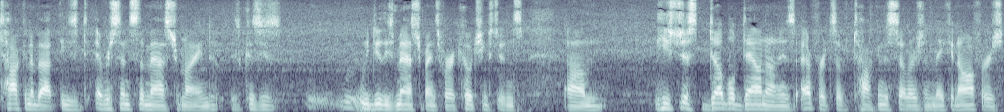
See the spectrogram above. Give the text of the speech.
talking about these ever since the mastermind because he's we do these masterminds for our coaching students. Um, he's just doubled down on his efforts of talking to sellers and making offers.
